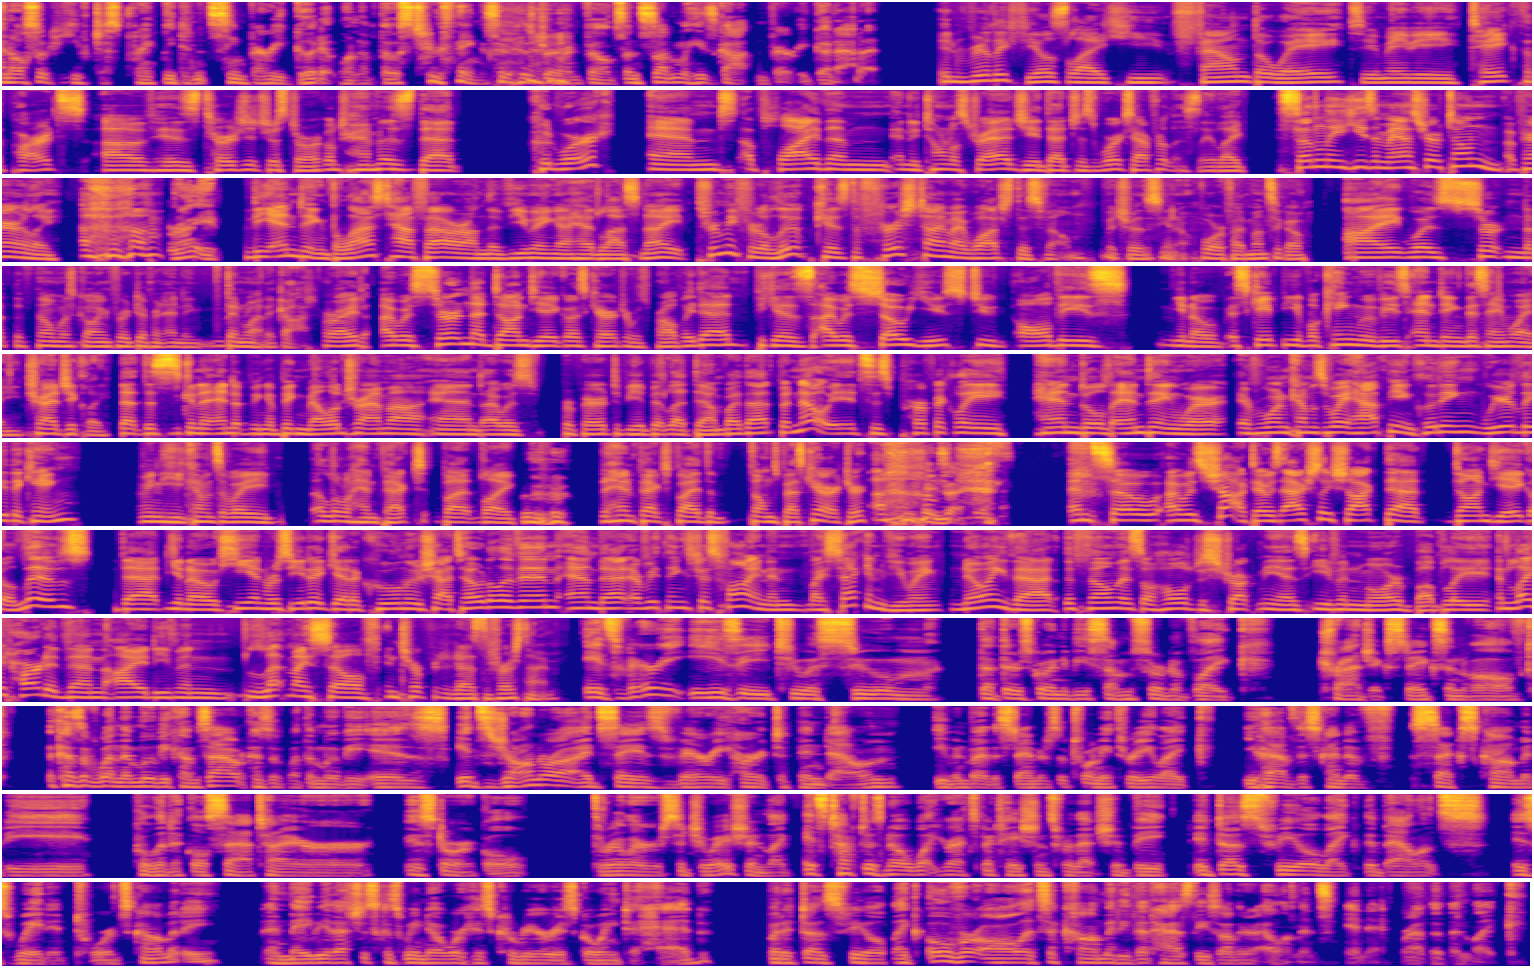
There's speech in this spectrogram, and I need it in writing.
And also, he just frankly didn't seem very good at one of those two things in his German films. And suddenly he's gotten very good at it. It really feels like he found the way to maybe take the parts of his turgid historical dramas that could work and apply them in a tonal strategy that just works effortlessly. Like suddenly he's a master of tone, apparently. Um, right. The ending, the last half hour on the viewing I had last night, threw me for a loop because the first time I watched this film, which was, you know, four or five months ago, I was certain that the film was going for a different ending than what I got, right? I was certain that Don Diego's character was probably dead because I was so used to all these you know, Escape the Evil King movies ending the same way, tragically. That this is going to end up being a big melodrama, and I was prepared to be a bit let down by that. But no, it's this perfectly handled ending where everyone comes away happy, including weirdly the king. I mean, he comes away a little henpecked, but like the henpecked by the film's best character. Um, exactly. And so I was shocked. I was actually shocked that Don Diego lives, that, you know, he and Rosita get a cool new chateau to live in, and that everything's just fine. And my second viewing, knowing that the film as a whole just struck me as even more bubbly and lighthearted than I had even let myself interpret it as the first time. It's very easy to assume that there's going to be some sort of like tragic stakes involved because of when the movie comes out, because of what the movie is. Its genre, I'd say, is very hard to pin down, even by the standards of 23. Like, you have this kind of sex comedy, political satire, historical thriller situation. Like it's tough to know what your expectations for that should be. It does feel like the balance is weighted towards comedy. And maybe that's just because we know where his career is going to head. But it does feel like overall it's a comedy that has these other elements in it rather than like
